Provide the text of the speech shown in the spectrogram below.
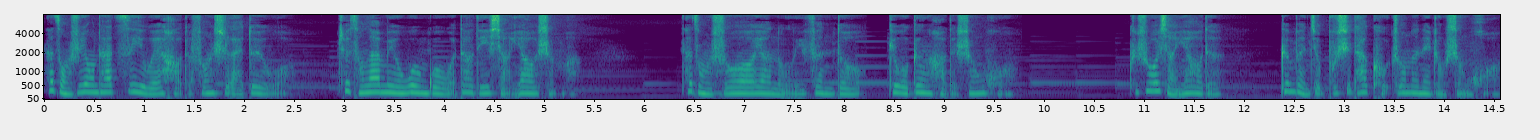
他总是用他自以为好的方式来对我，却从来没有问过我到底想要什么。他总说要努力奋斗，给我更好的生活。可是我想要的，根本就不是他口中的那种生活。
